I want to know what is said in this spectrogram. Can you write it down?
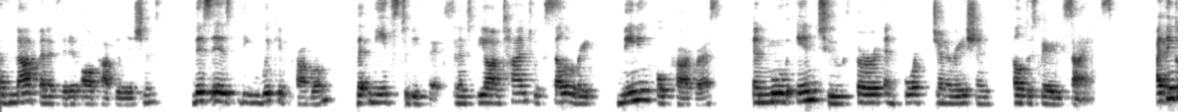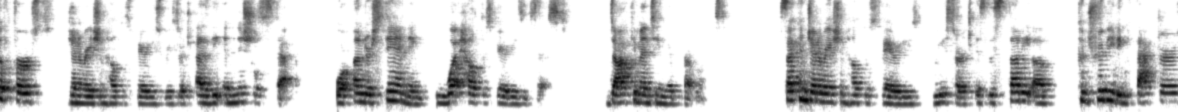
have not benefited all populations. This is the wicked problem that needs to be fixed. And it's beyond time to accelerate meaningful progress and move into third and fourth generation health disparity science. I think of first generation health disparities research as the initial step or understanding what health disparities exist, documenting their prevalence. Second generation health disparities research is the study of contributing factors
